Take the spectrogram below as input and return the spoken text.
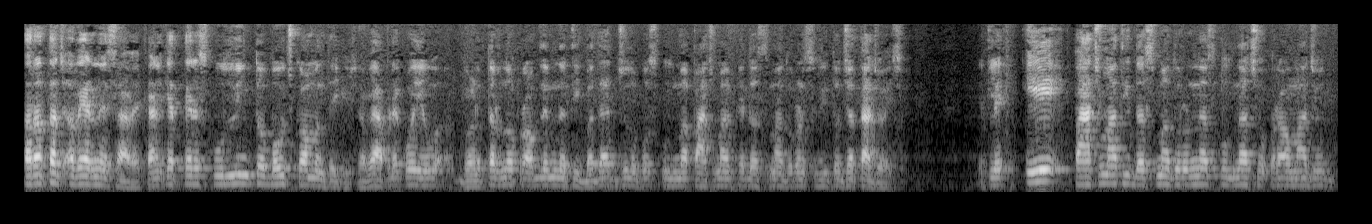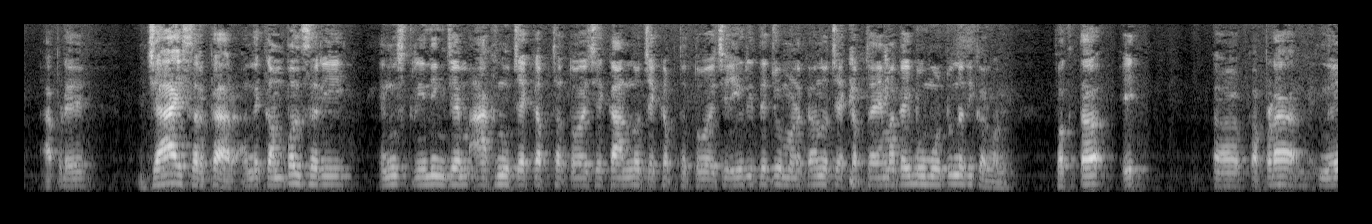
તરત જ અવેરનેસ આવે. કારણ કે અત્યારે સ્કૂલિંગ તો બહુ જ કોમન થઈ ગયું છે. હવે આપણે કોઈ એવો ભણતરનો પ્રોબ્લેમ નથી. બધા જ લોકો સ્કૂલમાં પાંચમા કે દસમા ધોરણ સુધી તો જતા જ હોય છે. એટલે એ પાંચમાથી દસમા ધોરણના સ્કૂલના છોકરાઓમાં જો આપણે જાય સરકાર અને કમ્પલસરી એનું સ્ક્રીનિંગ જેમ આંખનું ચેકઅપ થતો હોય છે, કાનનો ચેકઅપ થતો હોય છે, એવી રીતે જો મણકાનો ચેકઅપ થાય, એમાં કંઈ બહુ મોટું નથી કરવાનું. ફક્ત એક કપડાને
